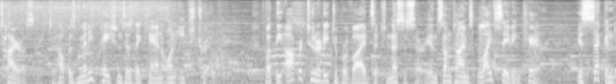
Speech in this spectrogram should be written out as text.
tirelessly to help as many patients as they can on each trip. But the opportunity to provide such necessary and sometimes life-saving care is second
